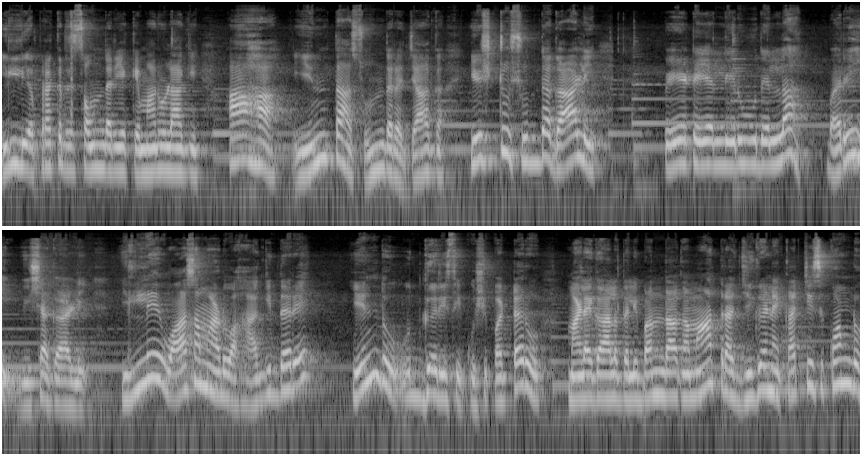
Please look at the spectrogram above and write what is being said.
ಇಲ್ಲಿಯ ಪ್ರಕೃತಿ ಸೌಂದರ್ಯಕ್ಕೆ ಮರುಳಾಗಿ, ಆಹಾ, ಎಂಥ ಸುಂದರ ಜಾಗ! ಎಷ್ಟು ಶುದ್ಧ ಗಾಳಿ! ಪೇಟೆಯಲ್ಲಿರುವುದೆಲ್ಲ ಬರೀ ವಿಷಗಾಳಿ. ಇಲ್ಲೇ ವಾಸ ಮಾಡುವ ಹಾಗಿದ್ದರೆ ಎಂದು ಉದ್ಗರಿಸಿ ಖುಷಿಪಟ್ಟರು. ಮಳೆಗಾಲದಲ್ಲಿ ಬಂದಾಗ ಮಾತ್ರ ಜಿಗಣೆ ಕಚ್ಚಿಸಿಕೊಂಡು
